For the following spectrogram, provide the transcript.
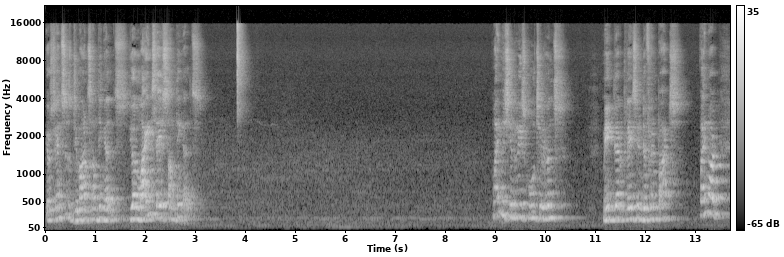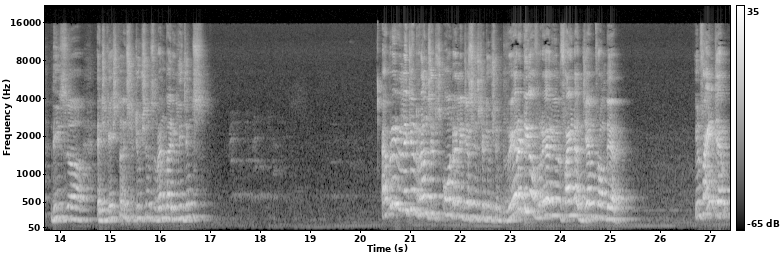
Your senses demand something else. Your mind says something else. Why missionary school children make their place in different parts? Why not these uh, educational institutions run by religions? Every religion runs its own religious institution. Rarity of rare, you will find a gem from there. You'll find gem.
